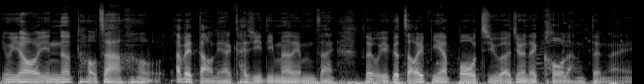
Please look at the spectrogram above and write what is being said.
因为以后因那透早吼，还未到呢，开始啉啊，你毋知，所以有一个走一边啊补酒啊，就来扣人等来。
